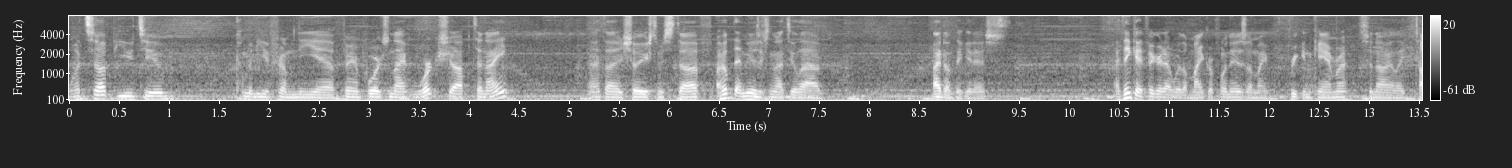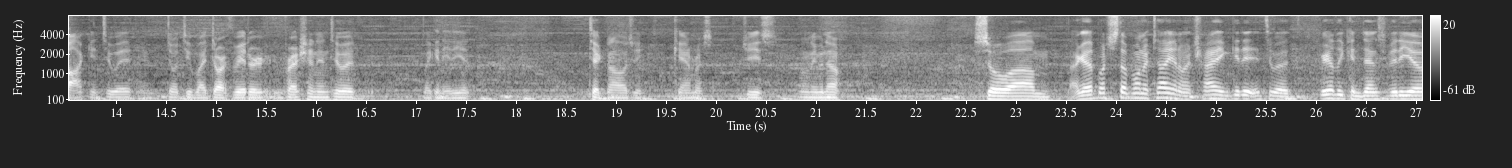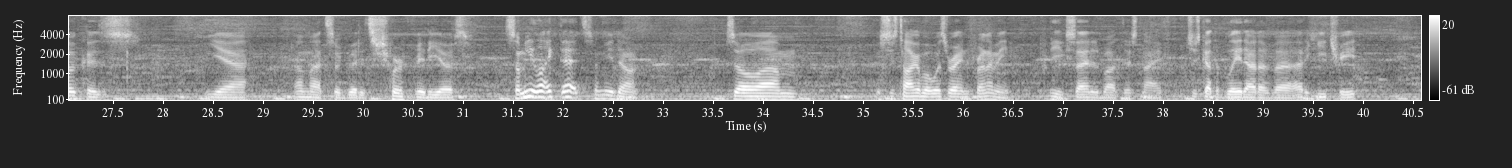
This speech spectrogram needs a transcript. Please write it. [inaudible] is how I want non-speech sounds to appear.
What's up, YouTube? Coming to you from the uh, Ferrum Forge Knife Workshop tonight. I thought I'd show you some stuff. I hope that music's not too loud. I don't think it is. I think I figured out where the microphone is on my freaking camera, so now I like talk into it and don't do my Darth Vader impression into it like an idiot. Technology, cameras, jeez, I don't even know. So um, I got a bunch of stuff I want to tell you, and I'm gonna try and get it into a fairly condensed video, cause yeah, I'm not so good at [laughs] short videos. Some of you like that, some of you don't. So um, let's just talk about what's right in front of me. Pretty excited about this knife. Just got the blade out of uh, out of heat treat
